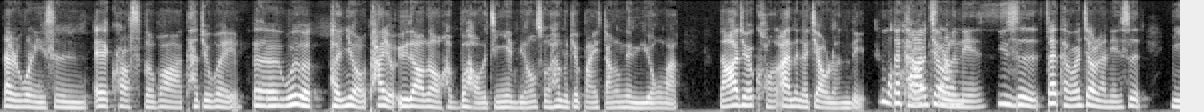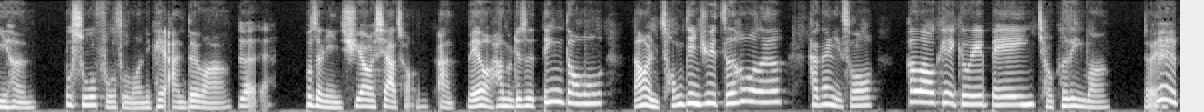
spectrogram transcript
那如果你是 A class 的话，他就会，呃，我有个朋友，他有遇到那种很不好的经验，比方说他们就把你当女佣嘛，然后他就会狂按那个叫人铃。在台湾叫人铃是在台湾叫人铃是，你很不舒服什么，你可以按对吗？对。或者你需要下床按，没有，他们就是叮咚，然后你冲进去之后呢，他跟你说，Hello，可以给我一杯巧克力吗？对，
